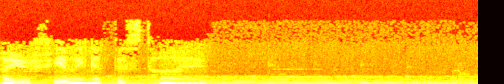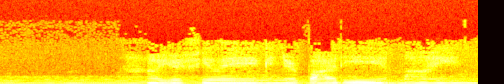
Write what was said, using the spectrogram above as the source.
how you're feeling at this time. You're feeling in your body and mind.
